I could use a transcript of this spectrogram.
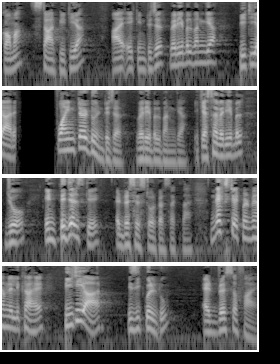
comma star P T R I ایک انٹیجر ویریبل بن گیا P T R pointer to integer variable بن گیا۔ ایک ایسا ویریبل جو انٹیجرس کے ایڈریس اسٹور کر سکتا ہے۔ نیکسٹ اسٹیٹمنٹ میں ہم نے لکھا ہے P T R is equal to address of I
